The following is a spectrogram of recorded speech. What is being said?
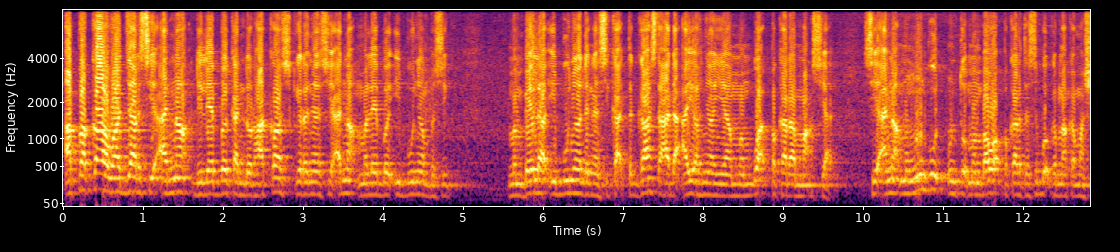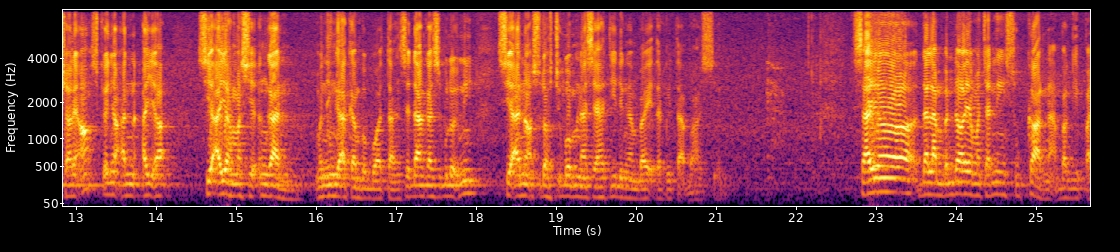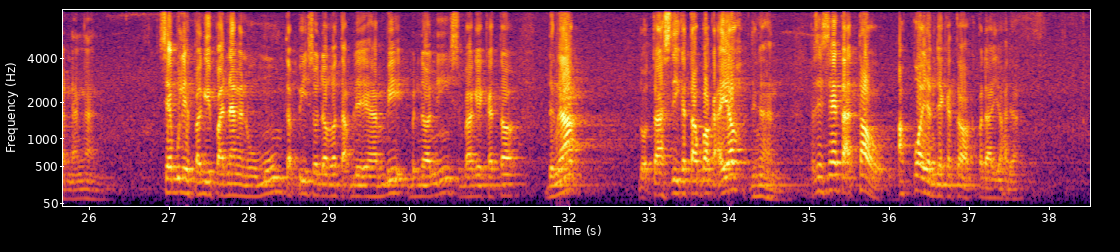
apakah wajar si anak dilabelkan durhaka? Sekiranya si anak melabel ibunya bersik membela ibunya dengan sikap tegas terhadap ayahnya yang membuat perkara maksiat. Si anak mengugut untuk membawa perkara tersebut ke mahkamah syariah sekiranya anak ayah si ayah masih enggan meninggalkan perbuatan. Sedangkan sebelum ini si anak sudah cuba menasihati dengan baik tapi tak berhasil. Saya dalam benda yang macam ni sukar nak bagi pandangan saya boleh bagi pandangan umum tapi saudara tak boleh ambil benda ni sebagai kata dengar Dr. Asli kata apa ke ayah? Dengan. Pasal saya tak tahu apa yang dia kata kepada ayah dia.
